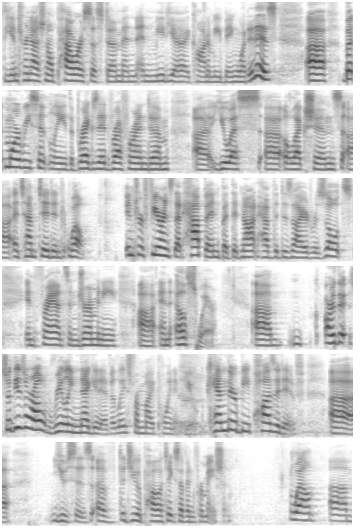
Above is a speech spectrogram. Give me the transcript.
the, international power system and, and media economy being what it is uh, but more recently the brexit referendum us uh, uh, elections uh, attempted in, well interference that happened but did not have the desired results in france and germany and elsewhere um, are there, so these are all really negative, at least from my point of view. Can there be positive uh, uses of the geopolitics of information? Well, um,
